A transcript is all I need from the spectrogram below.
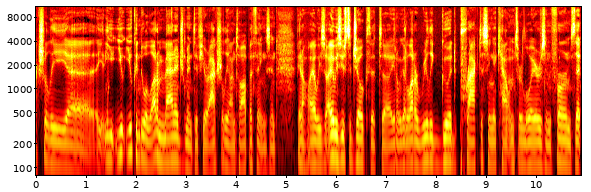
actually, uh, you, you can do a lot of management if you're actually on top of things. And, you know, I always, I always used to joke that, uh, you know, we got a lot of really good practicing accountants or lawyers and firms that,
